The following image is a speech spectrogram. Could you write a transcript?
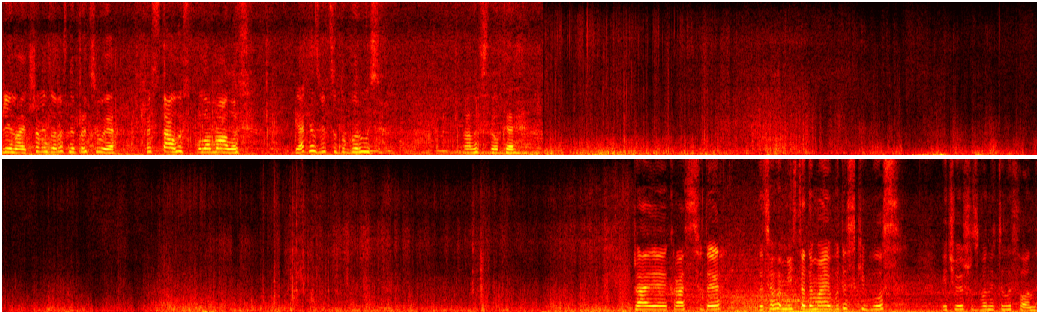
блін, а якщо він зараз не працює, щось сталося, поламалось. Як я звідси доберуся? Але все окей. Приїжджаю я якраз сюди, до цього місця, де має бути скібус, і чую, що дзвонить телефон.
